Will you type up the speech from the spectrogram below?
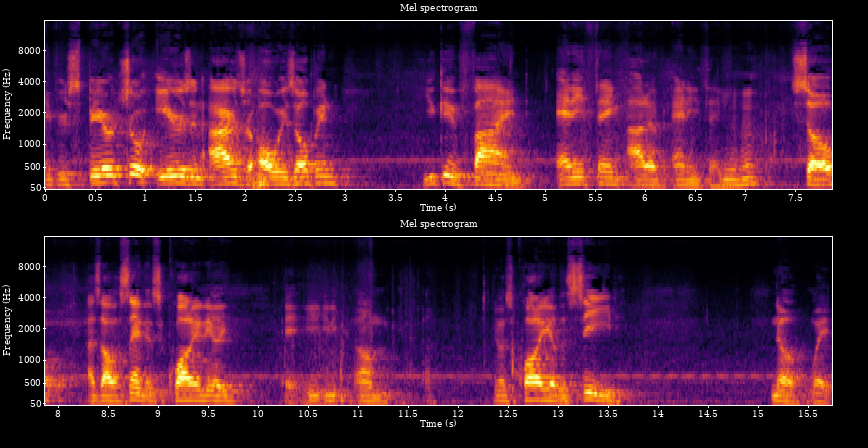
If your spiritual ears and eyes are always open, you can find anything out of anything. So, as I was saying, it's a quality of, eh, you- you- um, you know, it's the quality of the seed. No, wait.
